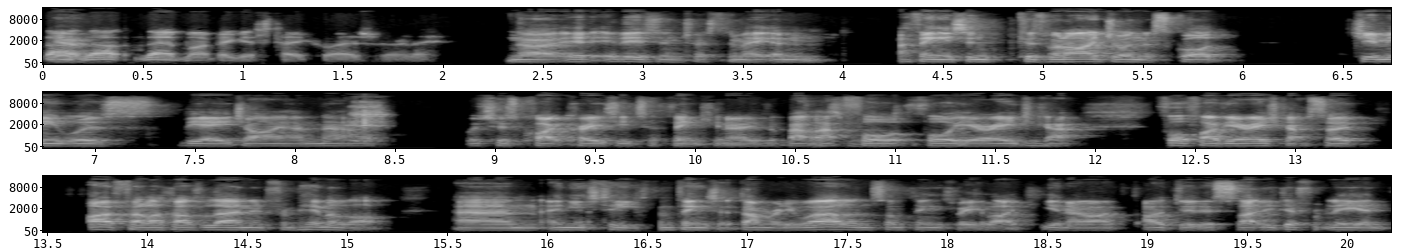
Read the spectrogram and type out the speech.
that, yeah. that they're my biggest takeaways, really. No, it, it is interesting, mate. And I think it's in because when I joined the squad, Jimmy was the age I am now, which is quite crazy to think, you know, about that four four year age mm-hmm. gap, four five year age gap. So I felt like I was learning from him a lot. Um, and you see some things that are done really well and some things where you're like, you know, I, will do this slightly differently. And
